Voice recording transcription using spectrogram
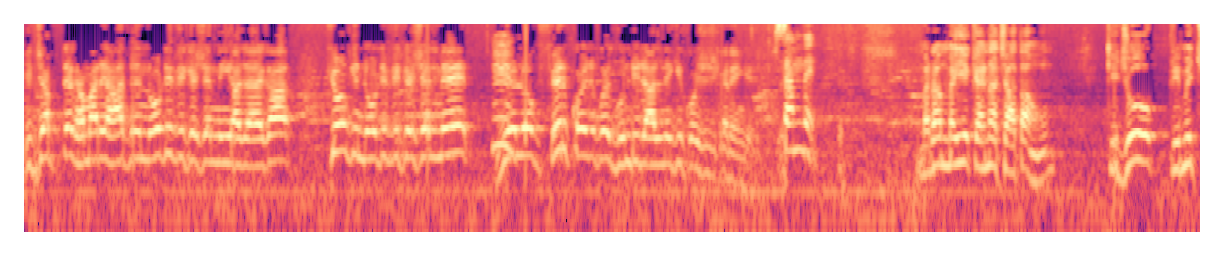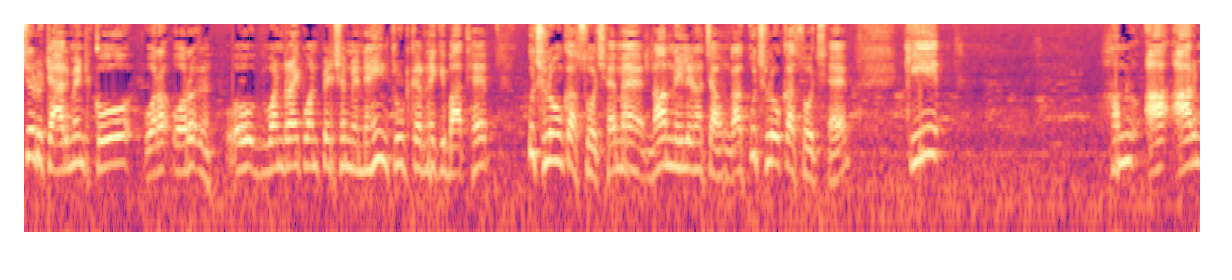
कि जब तक हमारे हाथ में नोटिफिकेशन नहीं आ जाएगा क्योंकि नोटिफिकेशन में ये लोग फिर कोई न कोई गुंडी डालने की कोशिश करेंगे। मैडम मैं ये कहना चाहता हूँ कि जो प्रीमेच्योर रिटायरमेंट को और, और, और वन रैंक वन पेंशन में नहीं इंक्लूड करने की बात है कुछ लोगों का सोच है मैं नाम नहीं लेना चाहूँगा कुछ लोगों का सोच है कि हम आ, आर,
